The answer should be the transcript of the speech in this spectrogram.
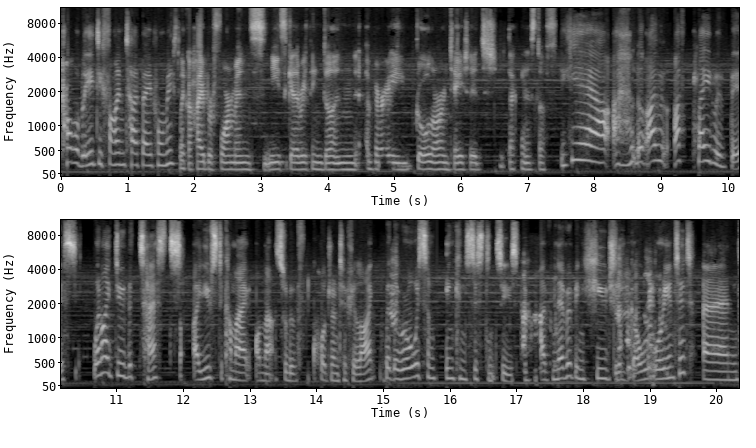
probably define type A for me. Like a high performance, needs to get everything done, a very goal orientated, that kind of stuff. Yeah, I- look, I've, I've played with this. When I do the tests, I used to come out on that sort of quadrant, if you like, but there were always some inconsistencies. I've never been hugely goal oriented, and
